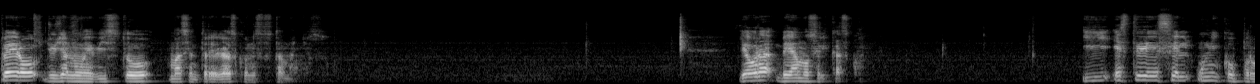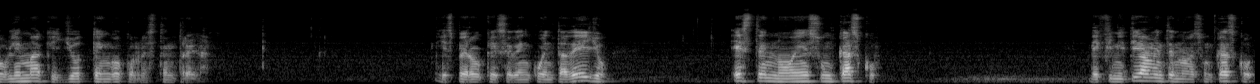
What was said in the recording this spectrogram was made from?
Pero yo ya no he visto más entregas con estos tamaños. Y ahora veamos el casco. Y este es el único problema que yo tengo con esta entrega. Y espero que se den cuenta de ello. Este no es un casco. Definitivamente no es un casco.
